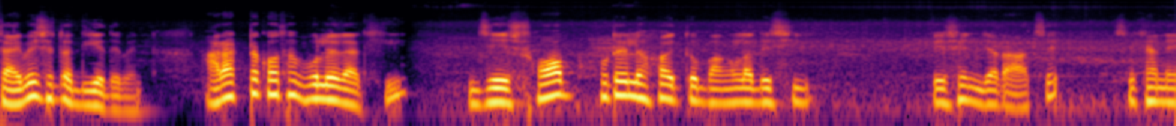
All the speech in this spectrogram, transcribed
চাইবে সেটা দিয়ে দেবেন। আর একটা কথা বলে রাখি যে সব হোটেলে হয়তো বাংলাদেশি পেশেন্ট যারা আছে, সেখানে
